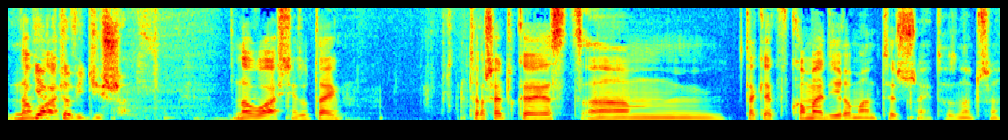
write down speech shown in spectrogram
no jak właśnie. to widzisz? No właśnie, tutaj troszeczkę jest um, tak jak w komedii romantycznej, to znaczy,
